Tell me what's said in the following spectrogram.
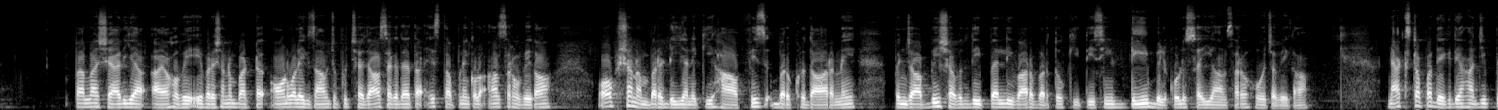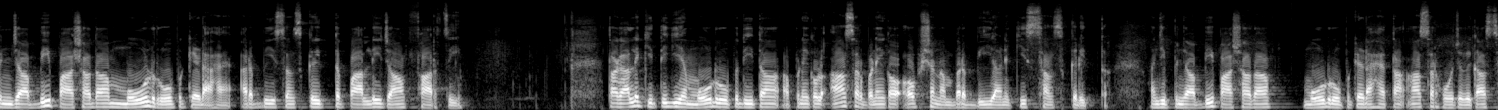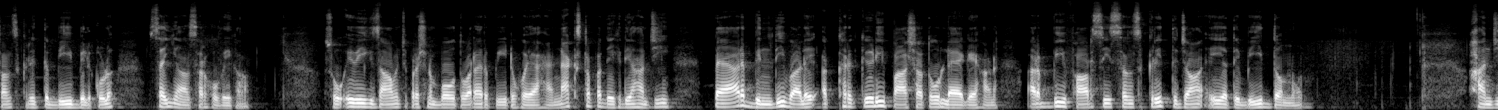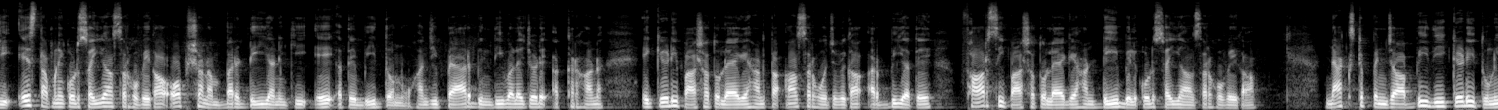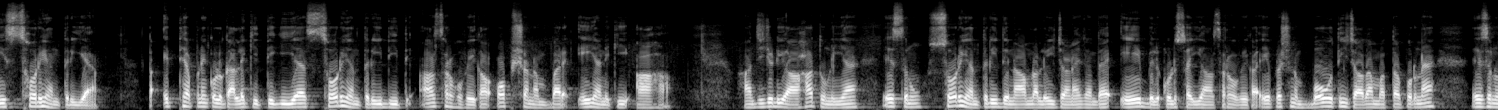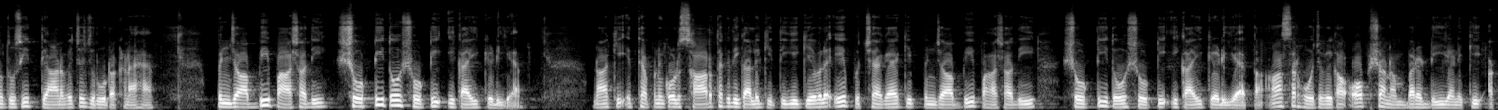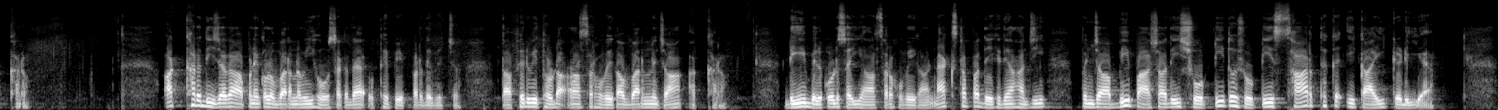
ਪਹਿਲਾਂ ਸ਼ਾਇਦ ਹੀ ਆਇਆ ਹੋਵੇ ਇਹ ਪ੍ਰਸ਼ਨ ਬਟ ਆਉਣ ਵਾਲੇ ਐਗਜ਼ਾਮ 'ਚ ਪੁੱਛਿਆ ਜਾ ਸਕਦਾ ਹੈ ਤਾਂ ਇਸ ਦਾ ਆਪਣੇ ਕੋਲ ਆਨਸਰ ਹੋਵੇਗਾ। ਆਪਸ਼ਨ ਨੰਬਰ ਡੀ ਯਾਨੀ ਕਿ ਹਾਫਿਜ਼ ਬਰਖੁਰਦਾਰ ਨੇ ਪੰਜਾਬੀ ਸ਼ਬਦ ਦੀ ਪਹਿਲੀ ਵਾਰ ਵਰਤੋਂ ਕੀਤੀ ਸੀ। ਡੀ ਬਿਲਕੁਲ ਸਹੀ ਆਨਸਰ ਹੋ ਜਾਵੇਗਾ। ਨੈਕਸਟ ਆਪਾਂ ਦੇਖਦੇ ਹਾਂ ਜੀ ਪੰਜਾਬੀ ਭਾਸ਼ਾ ਦਾ ਮੂਲ ਰੂਪ ਕਿਹੜਾ ਹੈ? ਅਰਬੀ, ਸੰਸਕ੍ਰਿਤ, ਪਾਲੀ ਜਾਂ ਫਾਰਸੀ? ਤਾਂ ਗੱਲ ਕੀਤੀ ਗਈ ਹੈ ਮੂਲ ਰੂਪ ਦੀ ਤਾਂ ਆਪਣੇ ਕੋਲ ਆਨਸਰ ਬਣੇਗਾ ਆਪਸ਼ਨ ਨੰਬਰ ਬੀ ਯਾਨੀ ਕਿ ਸੰਸਕ੍ਰਿਤ। ਹਾਂਜੀ, ਪੰਜਾਬੀ ਭਾਸ਼ਾ ਦਾ ਮੂਲ ਰੂਪ ਕਿਹੜਾ ਹੈ ਤਾਂ ਆਨਸਰ ਹੋ ਜਾਵੇਗਾ ਸੰਸਕ੍ਰਿਤ ਬੀ ਬਿਲਕੁਲ ਸਹੀ ਆਨਸਰ ਹੋਵੇਗਾ। ਸੋ ਇਹ ਵੀ ਐਗਜ਼ਾਮ 'ਚ ਪ੍ਰਸ਼ਨ ਬਹੁਤ ਵਾਰ ਰਿਪੀਟ ਹੋਇਆ ਹੈ। ਨੈਕਸਟ ਆਪਾਂ ਦੇਖਦੇ ਹਾਂ ਜੀ, ਪੈਰ ਬਿੰਦੀ ਵਾਲੇ ਅੱਖਰ ਕਿਹੜੀ ਭਾਸ਼ਾ ਤੋਂ ਲੈ ਗਏ ਹਨ? ਅਰਬੀ, ਫਾਰਸੀ, ਸੰਸਕ੍ਰਿਤ ਜਾਂ ਏ ਅਤੇ ਬੀ ਦੋਨੋਂ? ਹਾਂਜੀ, ਇਸ ਦਾ ਆਪਣੇ ਕੋਲ ਸਹੀ ਆਨਸਰ ਹੋਵੇਗਾ ਆਪਸ਼ਨ ਨੰਬਰ ਡੀ ਯਾਨੀ ਕਿ ਏ ਅਤੇ ਬੀ ਦੋਨੋਂ। ਹਾਂਜੀ, ਪੈਰ ਬਿੰਦੀ ਵਾਲੇ ਜਿਹੜੇ ਅੱਖਰ ਹਨ, ਇਹ ਕਿਹੜੀ ਭਾਸ਼ਾ ਤੋਂ ਲੈ ਗਏ ਹਨ ਤਾਂ ਆਨਸਰ ਹੋ ਜਾਵੇਗਾ ਅਰਬੀ ਅਤੇ ਫਾਰਸੀ ਭਾਸ਼ਾ ਤੋਂ ਲੈ ਗਏ ਹਨ। ਡੀ ਬਿਲਕੁਲ ਸਹੀ ਆਨਸਰ ਹੋਵੇਗਾ। ਨੈਕਸਟ ਪੰਜਾਬੀ ਦੀ ਕਿਹੜੀ ਧੁਨੀ ਸੌਰੀ ਹੈ? ਤਾਂ ਇੱਥੇ ਆਪਣੇ ਕੋਲ ਗੱਲ ਕੀਤੀ ਗਈ ਹੈ, ਸੌਰੀ ਅੰਤਰੀ ਦੀ ਆਨਸਰ ਹੋਵੇਗਾ ਆਪਸ਼ਨ ਨੰਬਰ ਏ ਯਾਨੀ ਕਿ ਆਹਾ। ਹਾਂਜੀ, ਜਿਹੜੀ ਆਹਾ ਧੁਨੀ ਹੈ ਇਸ ਨੂੰ ਸੌਰੀ ਦੇ ਨਾਮ ਨਾਲ ਵੀ ਜਾਣਿਆ ਜਾਂਦਾ ਹੈ। ਇਹ ਬਿਲਕੁਲ ਸਹੀ ਆਨਸਰ ਹੋਵੇਗਾ। ਇਹ ਪ੍ਰਸ਼ਨ ਬਹੁਤ ਹੀ ਜ਼ਿਆਦਾ ਮਹੱਤਵਪੂਰਨ ਹੈ। ਇਸ ਨੂੰ ਤੁਸੀਂ ਧਿਆਨ ਵਿੱਚ ਜ਼ਰੂਰ ਰੱਖਣਾ ਹੈ। ਪੰਜਾਬੀ ਭਾਸ਼ਾ ਦੀ ਛੋਟੀ ਤੋਂ ਛੋਟੀ ਇਕਾਈ ਕਿਹੜੀ ਹੈ? ਨਾ ਕਿ ਇੱਥੇ ਆਪਣੇ ਕੋਲ ਸਾਰਥਕ ਦੀ ਗੱਲ ਕੀਤੀ ਗਈ। ਕੇਵਲ ਇਹ ਪੁੱਛਿਆ ਗਿਆ ਕਿ ਪੰਜਾਬੀ ਭਾਸ਼ਾ ਦੀ ਛੋਟੀ ਤੋਂ ਛੋਟੀ ਇਕਾਈ ਕਿਹੜੀ ਹੈ? ਤਾਂ ਆਨਸਰ ਹੋ ਜਾਵੇਗਾ ਆਪਸ਼ਨ ਨੰਬਰ ਡੀ ਯਾਨੀ ਕਿ ਅੱਖਰ। ਅੱਖਰ ਦੀ ਜਗ੍ਹਾ ਆਪਣੇ ਕੋਲ ਵਰਨ ਵੀ ਹੋ ਸਕਦਾ ਹੈ ਉੱਥੇ ਪੇਪਰ ਦੇ ਵਿੱਚ। ਤਾਂ ਫਿਰ ਵੀ ਤੁਹਾਡਾ ਆਨਸਰ ਹੋਵੇਗਾ ਵਰਨ ਜਾਂ ਅੱਖਰ। ਡੀ ਬਿਲਕੁਲ ਸਹੀ ਆਨਸਰ ਹੋਵੇਗਾ। ਨੈਕਸਟ ਆਪਾਂ ਦੇਖਦੇ ਹਾਂ, ਹਾਂਜੀ, ਪੰਜਾਬੀ ਭਾਸ਼ਾ ਦੀ ਛੋਟੀ ਤੋਂ ਛੋਟੀ ਸਾਰਥਕ ਇਕਾਈ ਕਿਹੜੀ ਹੈ?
